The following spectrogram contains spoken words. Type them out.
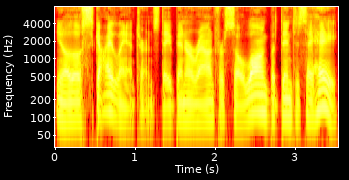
you know, those sky lanterns. They've been around for so long, but then to say, hey,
